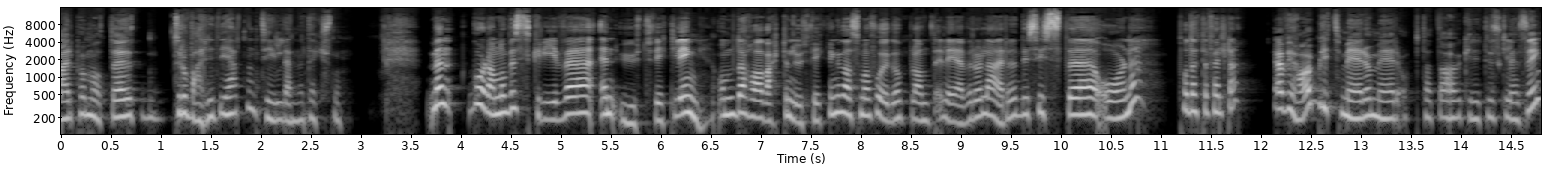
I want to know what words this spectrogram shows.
er på en måte troverdigheten til denne teksten? Men går det an å beskrive en utvikling, om det har vært en utvikling da, som har foregått blant elever og lærere de siste årene på dette feltet? Ja, vi har blitt mer og mer opptatt av kritisk lesing,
